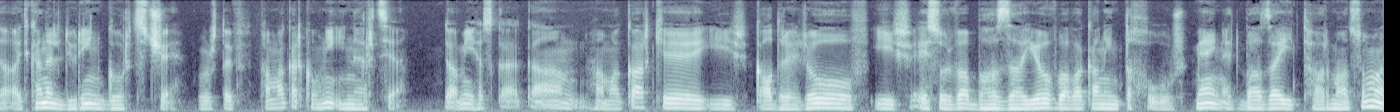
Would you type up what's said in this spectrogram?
դա այդքան էլ դյուրին գործ չէ, որտեվ համակարգը ունի իներցիա դա մի հսկայական համակարգ է իր կադրերով, իր այսօրվա բազայով բավականին տխուր։ Միայն այդ բազայի թարմացումը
